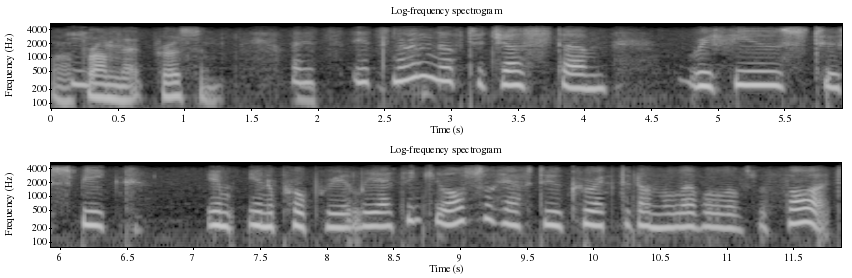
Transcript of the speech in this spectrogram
or Yeah. from that person. But it's it's not enough to just um, refuse to speak in, inappropriately. I think you also have to correct it on the level of the thought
